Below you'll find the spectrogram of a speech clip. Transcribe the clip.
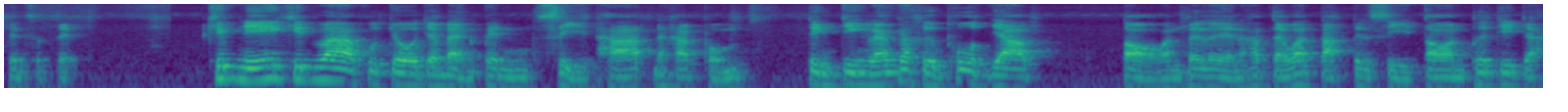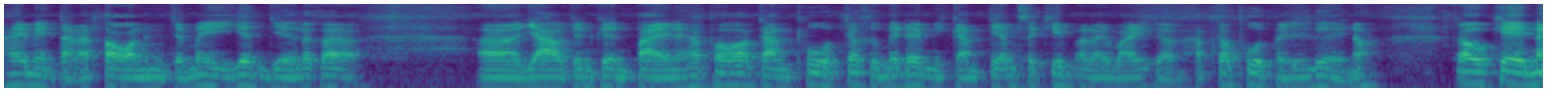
เป็นสเต็ปคลิปนี้คิดว่าครูโจจะแบ่งเป็น 4 พาร์ทนะครับผมจริงๆแล้วก็คือพูดยาว ต่อกันไปเลยนะครับ แต่ว่าตัดเป็น4ตอนเพื่อที่จะให้เมนแต่ละตอนมันจะไม่เย่นเยอะแล้วก็ยาวจนเกินไปนะครับ เพราะว่าการพูดก็คือไม่ได้มีการเตรียมสคริปต์อะไรไว้ก่อนครับ ก็พูดไปเรื่อยๆเนาะก็โอเค ใน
